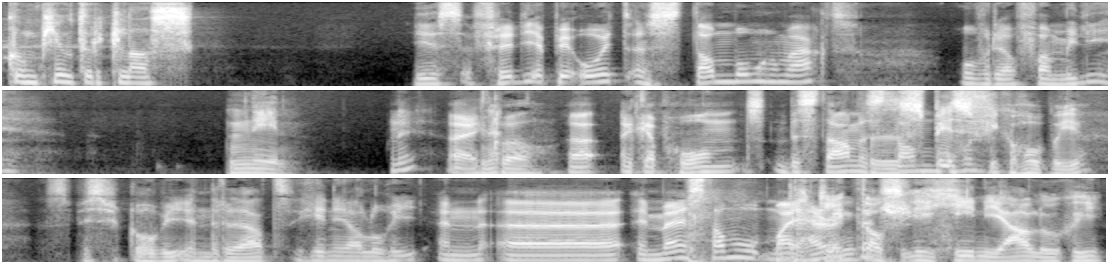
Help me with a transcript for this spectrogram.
Computerklas. Yes. Freddy, heb je ooit een stamboom gemaakt over jouw familie? Nee. Nee? Ah, ik nee. wel. Ja, ik heb gewoon bestaande stambomen. een specifieke hobby, hè? Specifieke hobby, inderdaad. Genealogie. En uh, in mijn stamboom, My dat Heritage... klinkt als genealogie.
